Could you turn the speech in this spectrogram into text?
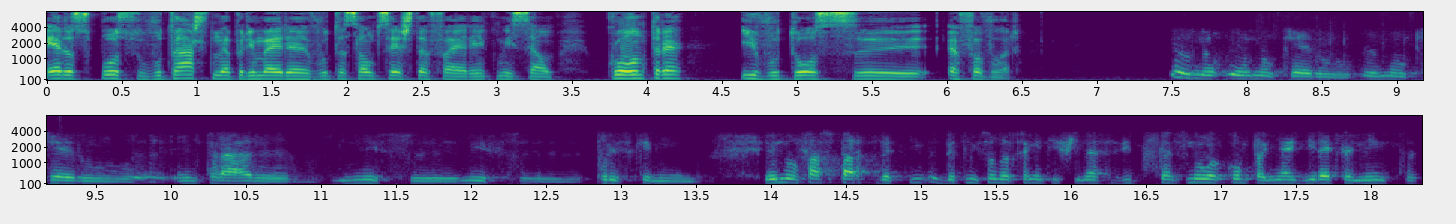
era suposto votar-se na primeira votação de sexta-feira em comissão contra e votou-se a favor? Eu não, eu não, quero, eu não quero eh, entrar eh, nesse, nesse, por esse caminho. Eu não faço parte da, da Comissão de Orçamento e Finanças e, portanto, não acompanhei diretamente uh,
